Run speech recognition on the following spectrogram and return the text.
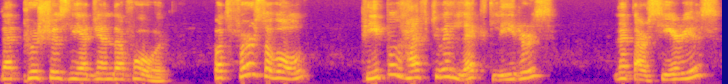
that pushes the agenda forward. But first of all, people have to elect leaders that are serious,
